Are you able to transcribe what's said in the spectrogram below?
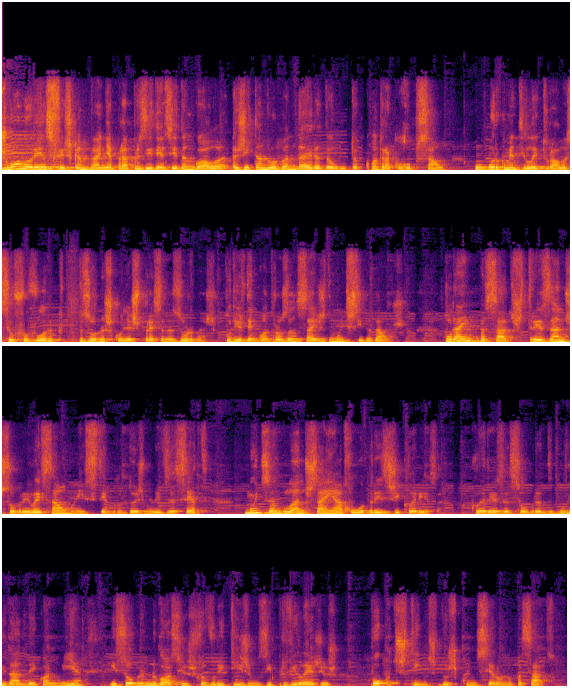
João Lourenço fez campanha para a presidência de Angola agitando a bandeira da luta contra a corrupção, um argumento eleitoral a seu favor que pesou na escolha expressa nas urnas, por ir de encontro aos anseios de muitos cidadãos. Porém, passados três anos sobre a eleição, em setembro de 2017, muitos angolanos saem à rua para exigir clareza. Clareza sobre a debilidade da economia e sobre negócios, favoritismos e privilégios pouco distintos dos que conheceram no passado.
